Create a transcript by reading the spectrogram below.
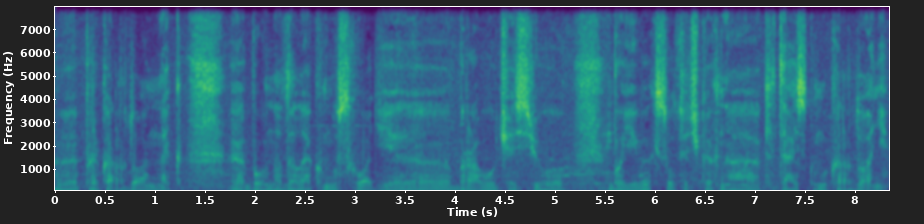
е, прикордонник, е, був на Далекому Сході, е, брав участь у бойових сутичках на китайському кордоні.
